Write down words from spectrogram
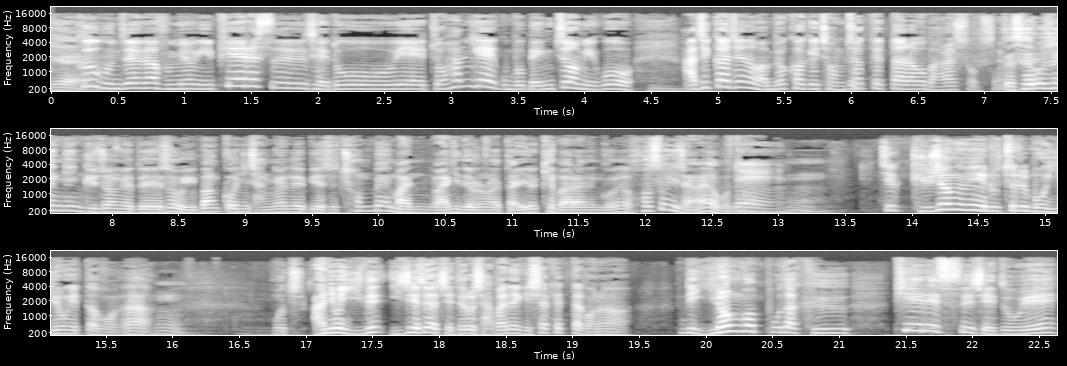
예. 그 문제가 분명히 PLS 제도의 좀 한계고 뭐 맹점이고 아직까지는 완벽하게 정착됐다라고 말할 수 없어요. 그러니까 새로 생긴 규정에 대해서 위반 건이 작년에 비해서 1000배 많이 늘어났다 이렇게 말하는 거는 헛소리잖아요, 보통. 네. 음. 즉 규정의 루트를 뭐 이용했다거나 음. 뭐 지- 아니면 이제, 이제서야 제대로 잡아내기 시작했다거나 근데 이런 것보다 그 PLS 제도의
